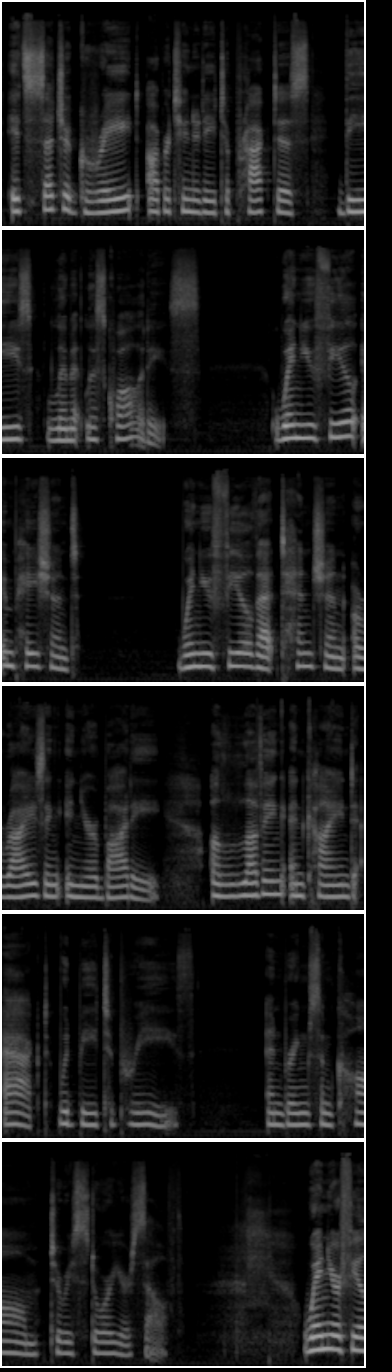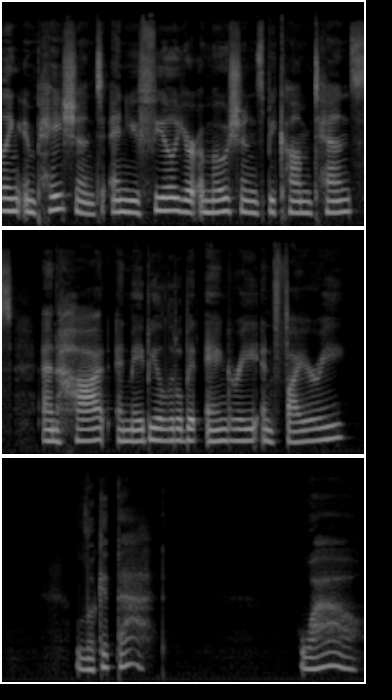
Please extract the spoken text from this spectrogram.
it's such a great opportunity to practice these limitless qualities. When you feel impatient, when you feel that tension arising in your body, a loving and kind act would be to breathe and bring some calm to restore yourself. When you're feeling impatient and you feel your emotions become tense and hot and maybe a little bit angry and fiery, look at that. Wow.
